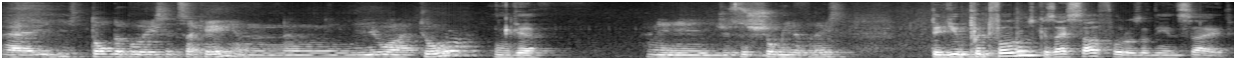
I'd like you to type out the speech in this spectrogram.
uh, he told the police it's okay and, and you want a tour? Okay. And he just showed me the place. Did you put photos? Because I saw photos of the inside.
